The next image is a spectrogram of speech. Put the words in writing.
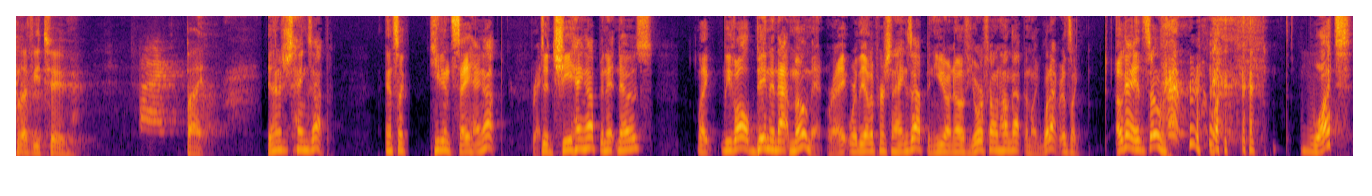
you. Love you too. Bye. Bye. And then it just hangs up. And it's like, he didn't say hang up. Right. Did she hang up and it knows? Like, we've all been in that moment, right? Where the other person hangs up and you don't know if your phone hung up and like, whatever. It's like, okay, it's over. like, what?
